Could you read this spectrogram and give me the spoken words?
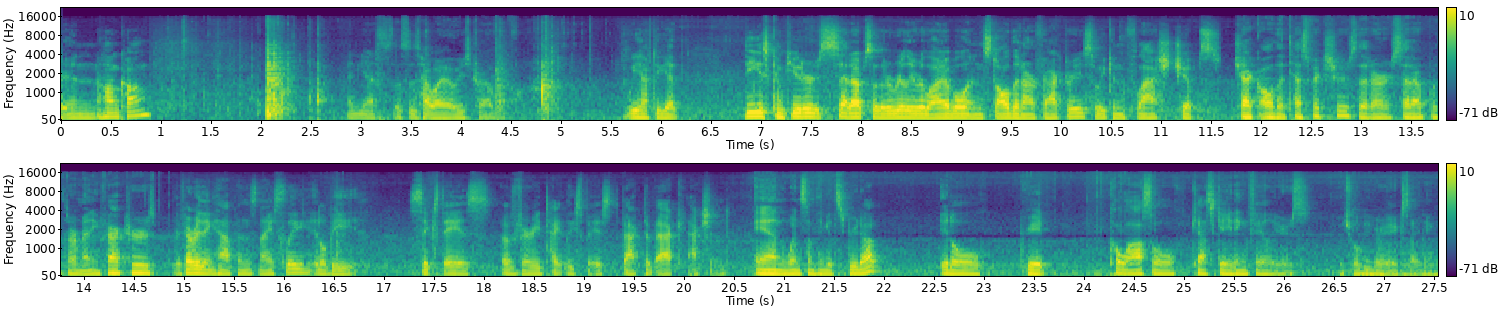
in Hong Kong. And yes, this is how I always travel. We have to get these computers set up so they're really reliable and installed in our factory so we can flash chips. Check all the test fixtures that are set up with our manufacturers. If everything happens nicely, it'll be six days of very tightly spaced back-to-back action. And when something gets screwed up, it'll create colossal cascading failures, which will be very exciting.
